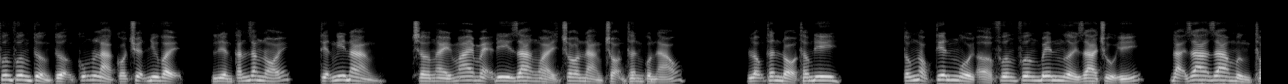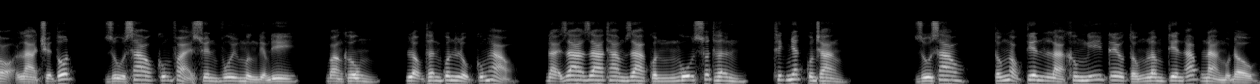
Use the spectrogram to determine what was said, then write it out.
Phương Phương tưởng tượng cũng là có chuyện như vậy, liền cắn răng nói, tiện nghi nàng, chờ ngày mai mẹ đi ra ngoài cho nàng chọn thân quần áo. Lộng thân đỏ thâm đi. Tống Ngọc Tiên ngồi ở Phương Phương bên người ra chủ ý, đại gia ra mừng thọ là chuyện tốt, dù sao cũng phải xuyên vui mừng điểm đi, bằng không, lộng thân quân lục cũng hảo, đại gia ra tham gia quân ngũ xuất thân, thích nhất quân trang. Dù sao, Tống Ngọc Tiên là không nghĩ kêu Tống Lâm Tiên áp nàng một đầu.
